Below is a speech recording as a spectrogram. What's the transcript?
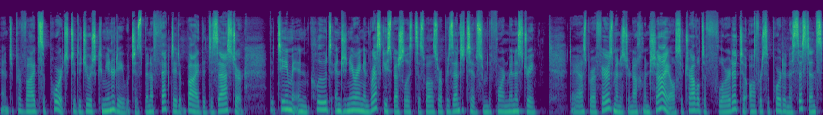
and to provide support to the Jewish community which has been affected by the disaster. The team includes engineering and rescue specialists as well as representatives from the foreign ministry. Diaspora Affairs Minister Nachman Shai also traveled to Florida to offer support and assistance.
